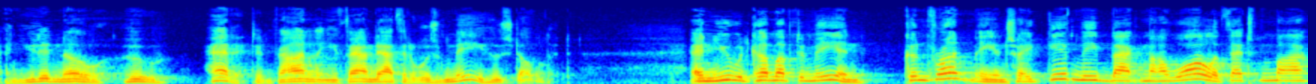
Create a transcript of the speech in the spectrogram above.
and you didn't know who had it, and finally you found out that it was me who stole it? And you would come up to me and confront me and say, Give me back my wallet. That's my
